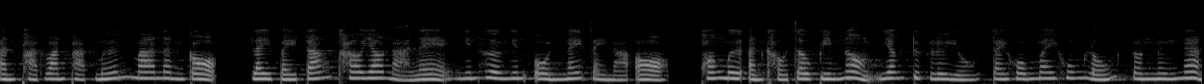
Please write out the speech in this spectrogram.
อันผาดวันผาดเมืองมานั่นก็ไล่ไปตั้งข้าวยาวหนาแล่ยินเฮิงยินโอนในใจหนาออพ้องมืออันเขาเจ้าปีนน่องยังตึกลืออยู่ใต้โฮมไม้หุ้งหลงตนหนึ่งนั่น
